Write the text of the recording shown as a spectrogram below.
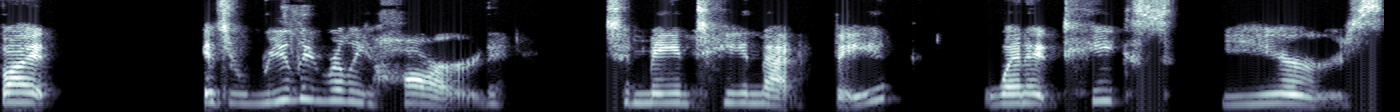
But it's really really hard to maintain that faith when it takes years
